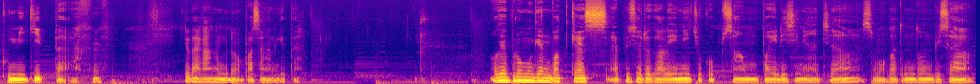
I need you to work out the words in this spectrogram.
bumi kita kita kangen dengan pasangan kita Oke bro mungkin podcast episode kali ini cukup sampai di sini aja. Semoga teman-teman bisa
